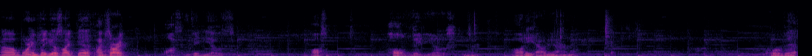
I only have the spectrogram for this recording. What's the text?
uh, boring videos like this. I'm sorry, awesome videos, awesome haul videos. Audi, Audi, I don't know. Corvette,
